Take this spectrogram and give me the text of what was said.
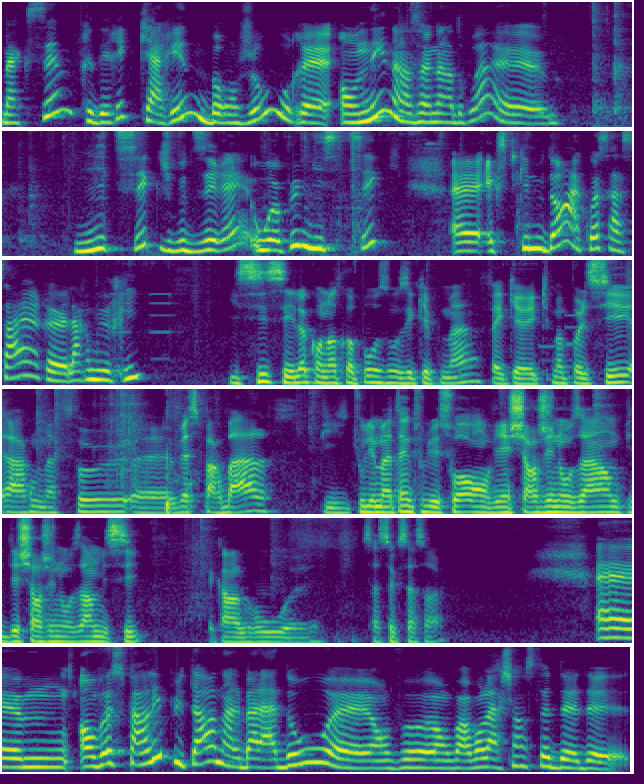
Maxime, Frédéric, Karine, bonjour. Euh, on est dans un endroit euh, mythique, je vous dirais, ou un peu mystique. Euh, expliquez-nous donc à quoi ça sert euh, l'armurerie. Ici, c'est là qu'on entrepose nos équipements. Fait que équipements policiers, armes à feu, euh, vestes par balle. Puis tous les matins, tous les soirs, on vient charger nos armes puis décharger nos armes ici. Fait qu'en gros, euh, c'est à ça que ça sert. Euh, on va se parler plus tard dans le balado. euh, on, va, on va avoir la chance là, de, de-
